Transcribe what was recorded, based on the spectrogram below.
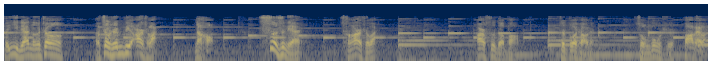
他一年能挣啊挣人民币二十万，那好，四十年乘二十万，二四得八，这多少呢？总共是八百万。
